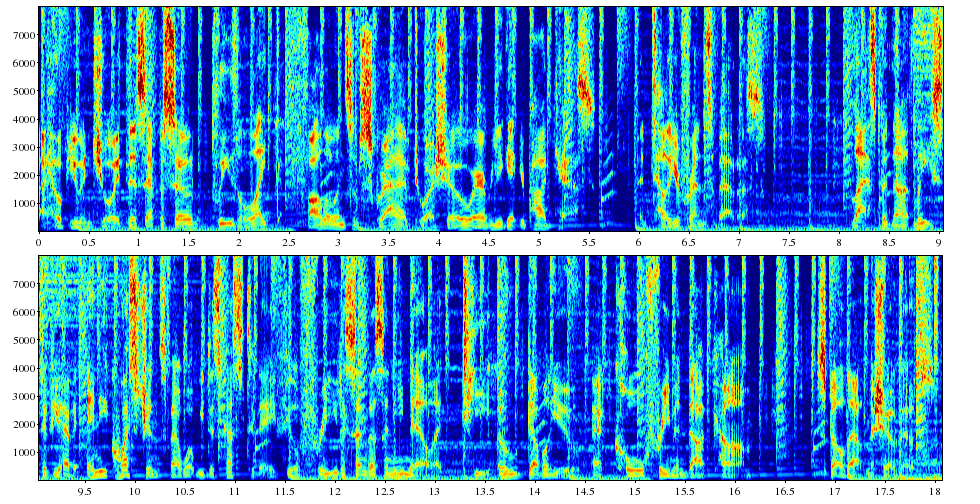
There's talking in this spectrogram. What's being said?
I hope you enjoyed this episode. Please like, follow, and subscribe to our show wherever you get your podcasts, and tell your friends about us. Last but not least, if you have any questions about what we discussed today, feel free to send us an email at tow at colefrieman.com, spelled out in the show notes.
